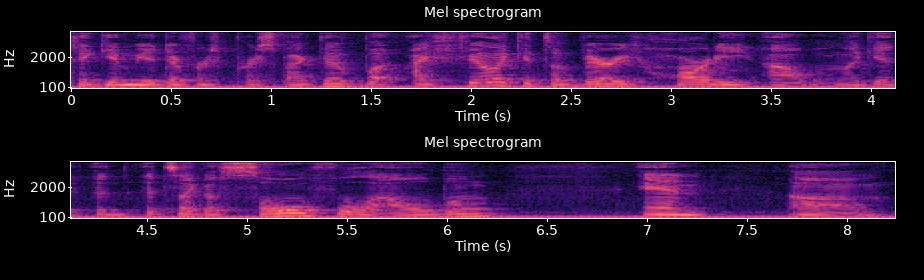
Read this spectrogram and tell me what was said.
to give me a different perspective, but I feel like it's a very hearty album. Like it, it it's like a soulful album, and um,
